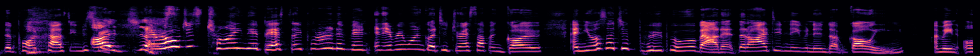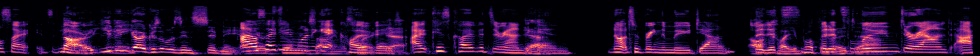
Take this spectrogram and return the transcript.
the podcast industry. I just- They're all just trying their best. They put on an event and everyone got to dress up and go. And you're such a poo poo about it that I didn't even end up going. I mean, also it's No, you didn't me. go because it was in Sydney. I also didn't want to get something this week. COVID Yeah. because COVID's around Yeah. again. Not to bring the mood down, Oh, but Claire, it's but it's down. loomed around our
